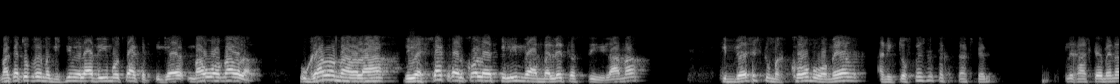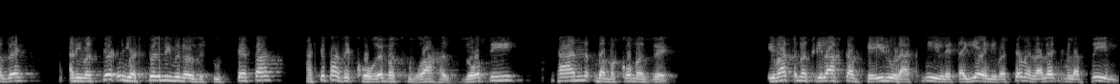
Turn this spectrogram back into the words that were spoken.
מה כתוב במגישים אליה והיא מוצקת? מה הוא אמר לה? הוא גם אמר לה, וישק על כל הכלים והמלא תשיא. למה? כי באיזשהו מקום הוא אומר, אני תופס את הקצת שם, סליחה, השמן הזה, אני מצליח לייצר ממנו איזשהו שפע, השפע הזה קורה בצורה הזאתי, כאן במקום הזה. אם את מתחילה עכשיו כאילו להתחיל, לטייל עם השמן, ללכת ולשים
